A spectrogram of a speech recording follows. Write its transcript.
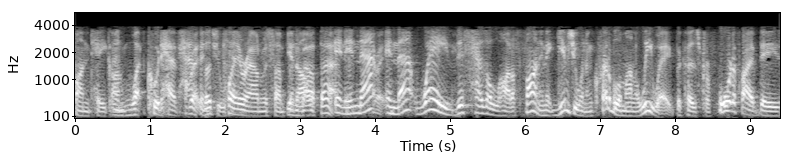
fun take on And- what could have happened Right. Let's to play him, around with something you know about that. and in that Right. in that way this has a lot of fun and it gives you an incredible amount of leeway because for 4 to 5 days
